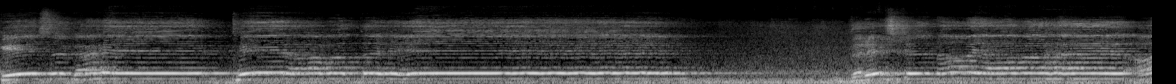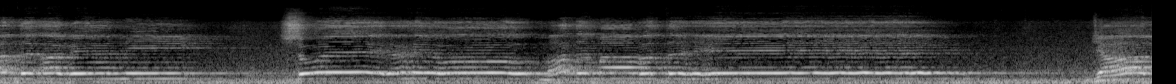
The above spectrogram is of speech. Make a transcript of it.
ਕੇਸ ਗਹਿ ਫੇਰਾਵਤ ਹੈ। ਦ੍ਰਿਸ਼ਟ ਨਾ ਆਵਹਿ ਅੰਧ ਅਗਿਆਨੀ ਸੋਏ ਰਹਿਓ ਮਦ ਮਾਵਤ ਹੈ। ਜਾਲ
